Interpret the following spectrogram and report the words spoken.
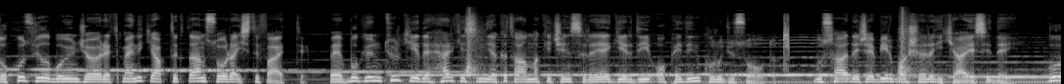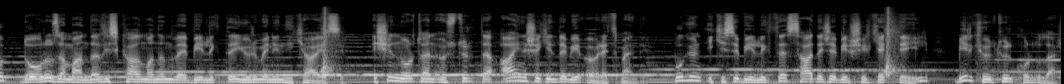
9 yıl boyunca öğretmenlik yaptıktan sonra istifa etti ve bugün Türkiye'de herkesin yakıt almak için sıraya girdiği OPED'in kurucusu oldu. Bu sadece bir başarı hikayesi değil. Bu doğru zamanda risk almanın ve birlikte yürümenin hikayesi. Eşi Nurten Öztürk de aynı şekilde bir öğretmendi. Bugün ikisi birlikte sadece bir şirket değil, bir kültür kurdular.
